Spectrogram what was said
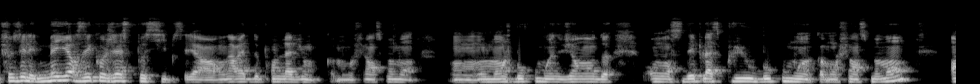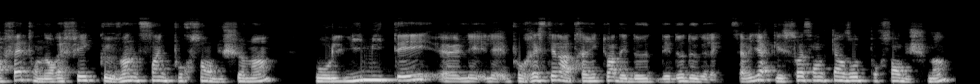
faisaient les meilleurs éco-gestes possibles, c'est-à-dire on arrête de prendre l'avion comme on le fait en ce moment, on, on, mange beaucoup moins de viande, on se déplace plus ou beaucoup moins comme on le fait en ce moment. En fait, on n'aurait fait que 25% du chemin pour limiter, euh, pour rester dans la trajectoire des deux, des deux degrés. Ça veut dire que les 75 autres pourcents du chemin,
